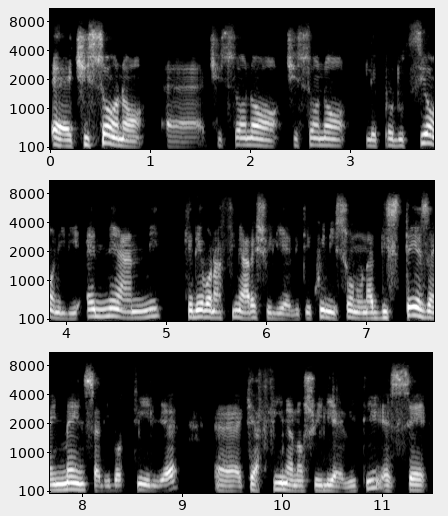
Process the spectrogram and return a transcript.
eh, ci, sono, eh, ci, sono, ci sono le produzioni di N anni che devono affinare sui lieviti, quindi sono una distesa immensa di bottiglie eh, che affinano sui lieviti e se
